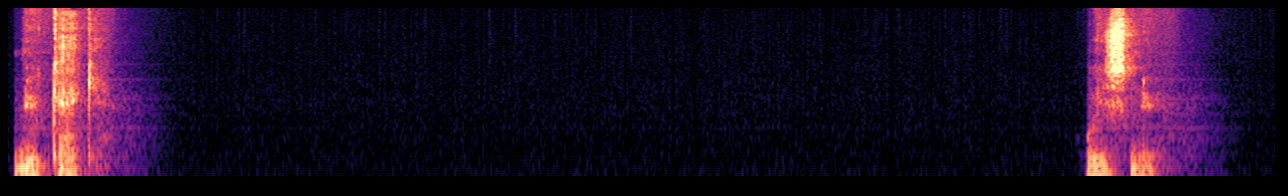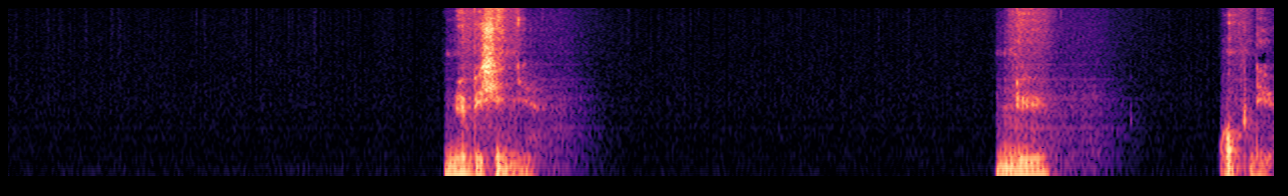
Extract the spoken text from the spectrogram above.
Nu kijk je. Hoe is nu? Nu begin je. Nu opnieuw.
